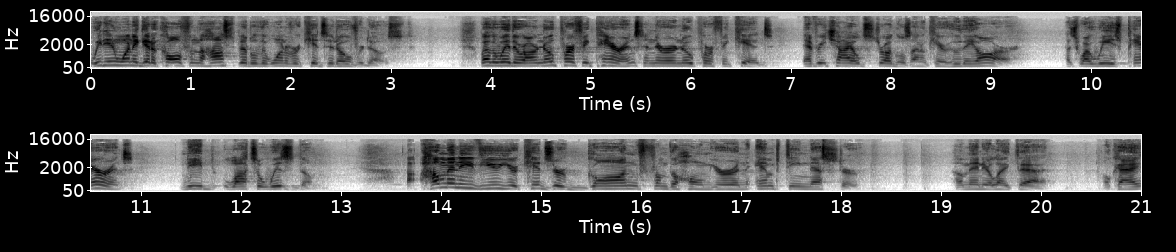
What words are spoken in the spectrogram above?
we didn't want to get a call from the hospital that one of our kids had overdosed. By the way, there are no perfect parents and there are no perfect kids. Every child struggles, I don't care who they are. That's why we as parents need lots of wisdom. How many of you, your kids are gone from the home? You're an empty nester. How many are like that? Okay?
